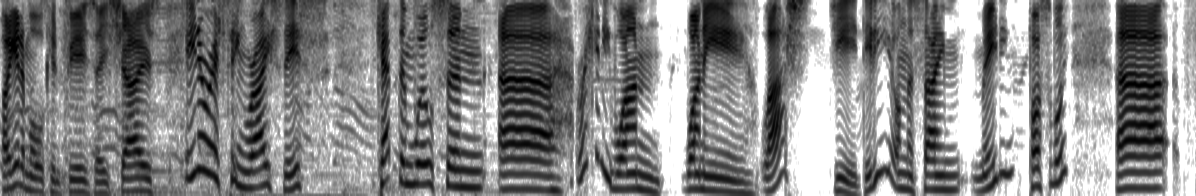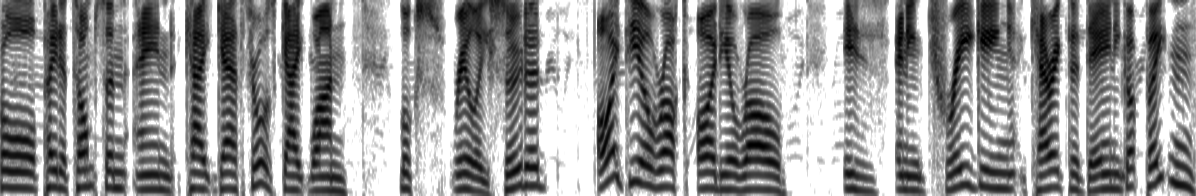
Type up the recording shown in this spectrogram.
I get them all confused. These shows. Interesting race. This Captain Wilson. Uh, I reckon he won one here last year. Did he on the same meeting? Possibly. Uh, for Peter Thompson and Kate Gath. Draws gate one. Looks really suited. Ideal Rock, Ideal Roll is an intriguing character, Dan. He got beaten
